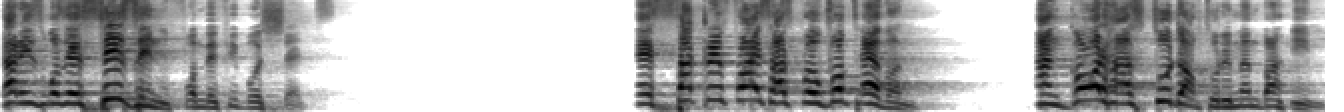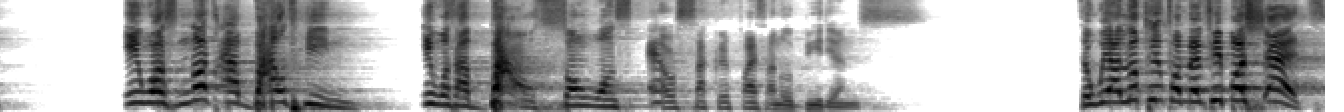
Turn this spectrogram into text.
that it was a season for Mephibosheth. A sacrifice has provoked heaven, and God has stood up to remember him. It was not about him, it was about someone else's sacrifice and obedience. So we are looking for Mephibosheth,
